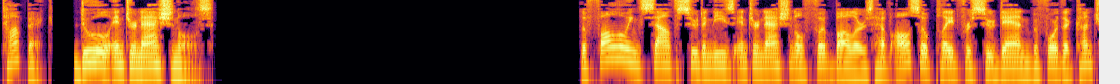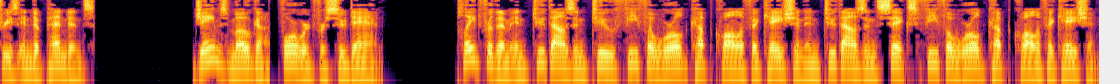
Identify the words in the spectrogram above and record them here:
Topic: Dual internationals The following South Sudanese international footballers have also played for Sudan before the country's independence James Moga, forward for Sudan. Played for them in 2002 FIFA World Cup qualification and 2006 FIFA World Cup qualification.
